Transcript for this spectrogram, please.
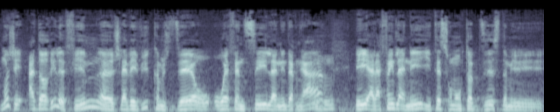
Moi, j'ai adoré le film. Euh, je l'avais vu, comme je disais, au, FNC l'année dernière. Mm-hmm. Et à la fin de l'année, il était sur mon top 10 de mes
